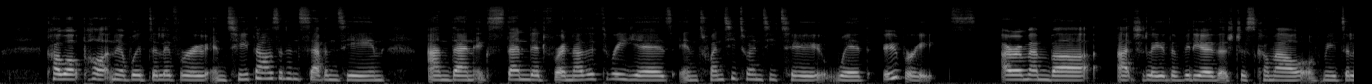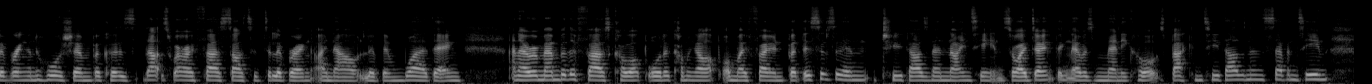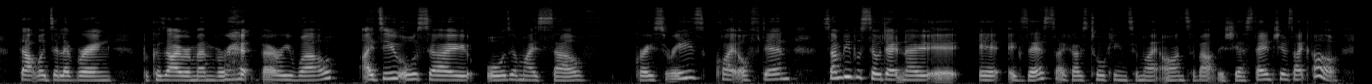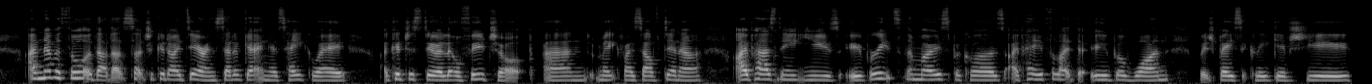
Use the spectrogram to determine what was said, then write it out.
Co op partnered with Deliveroo in 2017 and then extended for another three years in 2022 with Uber Eats. I remember actually the video that's just come out of me delivering in Horsham because that's where I first started delivering. I now live in Worthing. And I remember the first co-op order coming up on my phone, but this was in 2019, so I don't think there was many co-ops back in 2017 that were delivering because I remember it very well. I do also order myself groceries quite often. Some people still don't know it it exists. Like I was talking to my aunt about this yesterday and she was like, "Oh, I've never thought of that. That's such a good idea. Instead of getting a takeaway, I could just do a little food shop and make myself dinner." I personally use Uber Eats the most because I pay for like the Uber One, which basically gives you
